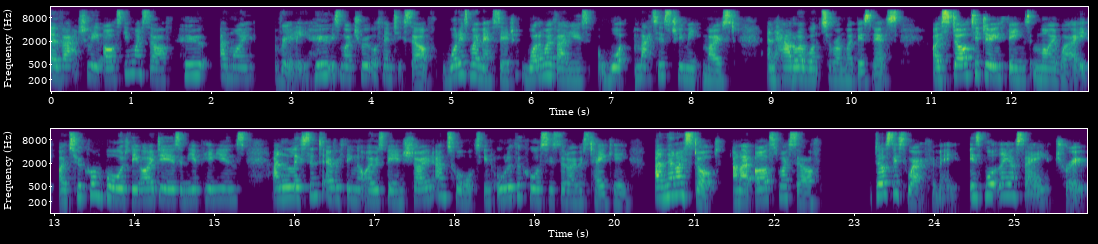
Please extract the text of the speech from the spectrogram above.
of actually asking myself, who am I really? Who is my true, authentic self? What is my message? What are my values? What matters to me most? And how do I want to run my business? I started doing things my way. I took on board the ideas and the opinions and listened to everything that I was being shown and taught in all of the courses that I was taking. And then I stopped and I asked myself, does this work for me? Is what they are saying true?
